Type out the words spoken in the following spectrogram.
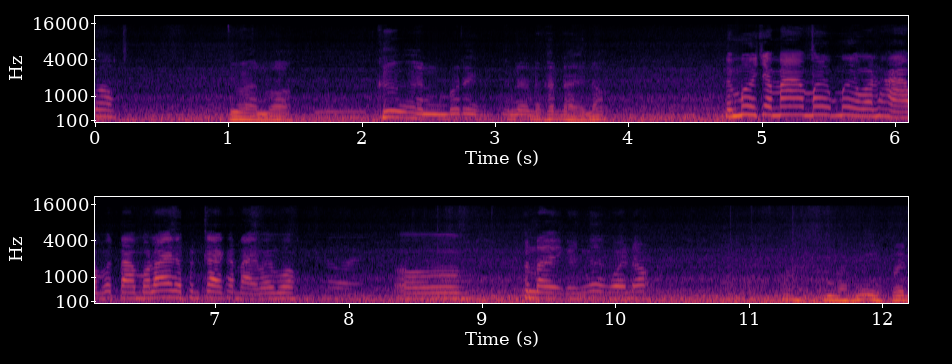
บ่อยู่หันบ่คืออันบ่ได้อันนั้นขนาดเนาะแล้วมือจะมามือมือมันหาบ่ตามบ่ไล่แล้วเพิ่นกายขนาดไว้บ่โดยเออขนาดกันเงือกไว้เนาะบัดนี้เพิ่น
